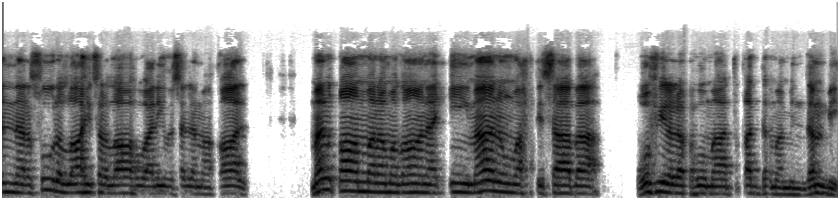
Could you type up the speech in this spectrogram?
ان رسول اللہ صلی اللہ علیہ وسلم قال، من قام رمضان ایمانا واحتسابا، غفر له ما تقدم من ذنبه.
